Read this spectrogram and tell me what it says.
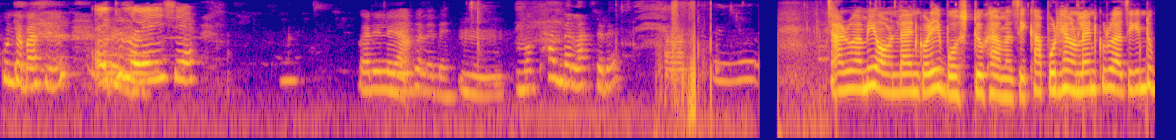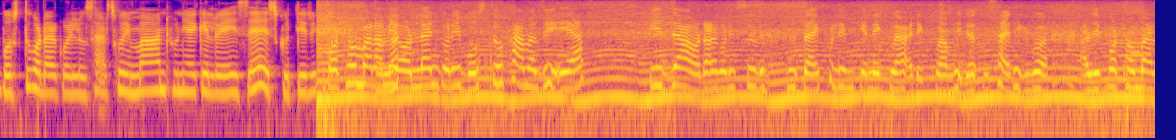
কোনটা আছিল এইটো লৈ আহিছে গাড়ী দে। মোক লাগছে দে। আৰু আমি অনলাইন কৰি বস্তু খাম আজি। কাপোৰহে অনলাইন কৰোঁ। আজি কিন্তু বস্তু অৰ্ডাৰ কৰিলোঁ। চাৰ্চ কৰি ইমান ধুনীয়াকৈ লৈ আহিছে স্কুটিৰ প্ৰথমবাৰ আমি অনলাইন কৰি বস্তু খাম আজি। এয়া পিজ্জা অৰ্ডাৰ কৰিছোঁ। যাই খুলিম কেনেকুৱা হয় দেখুৱাম ভিডিঅ'টো চাই থাকিব। আজি প্ৰথমবাৰ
